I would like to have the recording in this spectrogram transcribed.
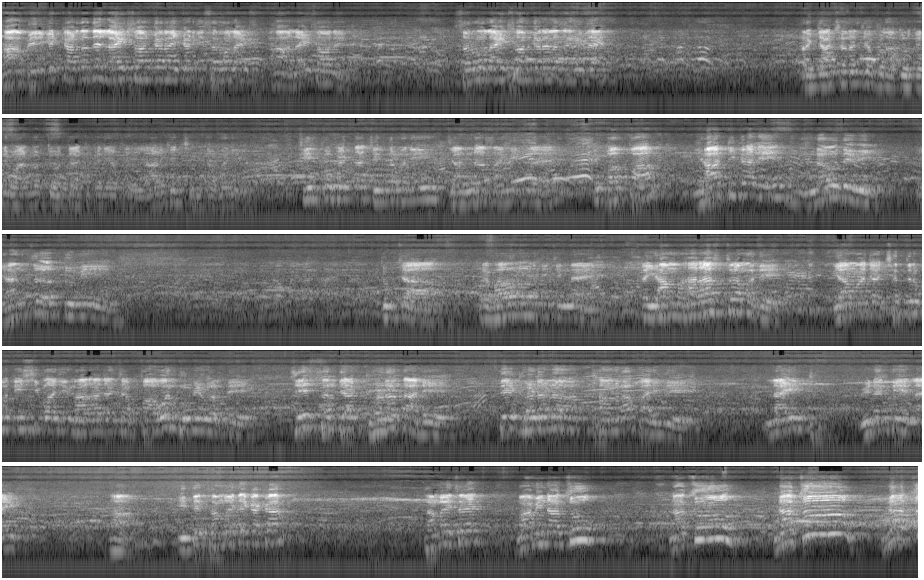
हा बॅरिकेड काढतात ते. लाईट्स ऑन करा इकडची. सर्व लाइट हा लाईट्स ऑन आहे. सर्व लाईट्स ऑन करायला सांगितलंय आणि ज्या क्षणांची आपण आतुरतेने वाट बघतो त्या ठिकाणी आपली लाडकी चिंतामणी चिंतपोपेटता चिंतामणी ज्यांना सांगितलंय की बाप्पा ह्या ठिकाणी नवदेवी यांचं तुम्ही तुमच्या प्रभावावरती चिन्ह आहे. तर ह्या महाराष्ट्रामध्ये या माझ्या छत्रपती शिवाजी महाराजांच्या पावनभूमीवरती जे सध्या घडत आहे ते घडणं थांबलं पाहिजे. लाइट विनंती आहे लाइट हा इथे थांबायचंय काका? थांबायचंय? मग आम्ही नाचू? नाचू? नाचू? नाचू?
